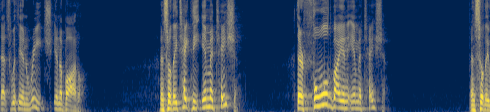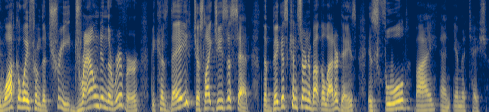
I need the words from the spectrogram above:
that's within reach in a bottle. And so they take the imitation. They're fooled by an imitation. And so they walk away from the tree, drowned in the river, because they, just like Jesus said, the biggest concern about the latter days is fooled by an imitation.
